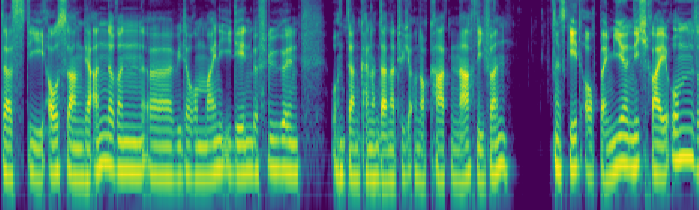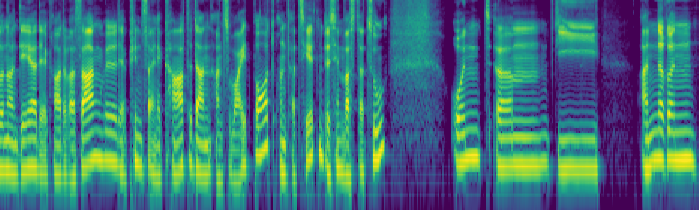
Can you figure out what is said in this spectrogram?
dass die Aussagen der anderen äh, wiederum meine Ideen beflügeln. Und dann kann man da natürlich auch noch Karten nachliefern. Es geht auch bei mir nicht reihum, sondern der, der gerade was sagen will, der pinnt seine Karte dann ans Whiteboard und erzählt ein bisschen was dazu. Und ähm, die anderen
